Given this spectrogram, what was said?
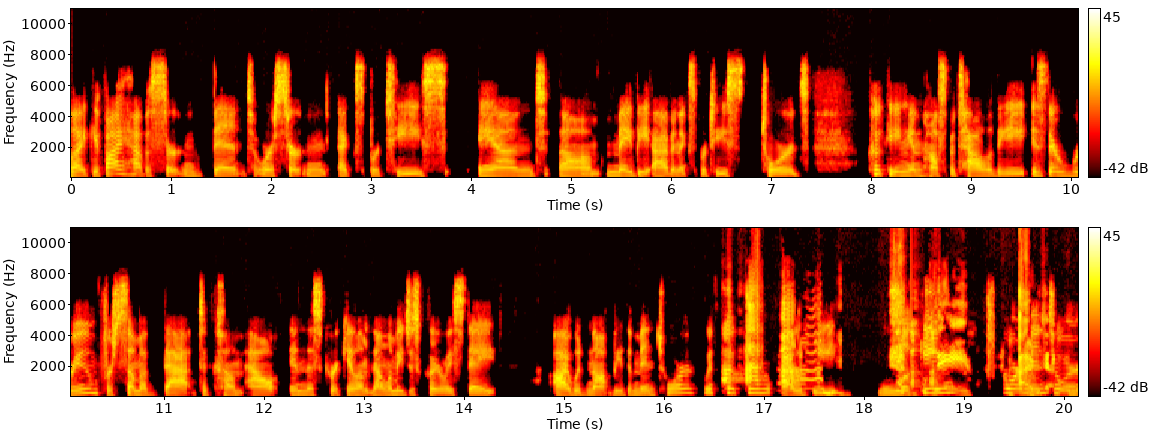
like if I have a certain bent or a certain expertise, and um, maybe I have an expertise towards cooking and hospitality. Is there room for some of that to come out in this curriculum? Now, let me just clearly state I would not be the mentor with cooking. I would be looking for a I'm mentor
